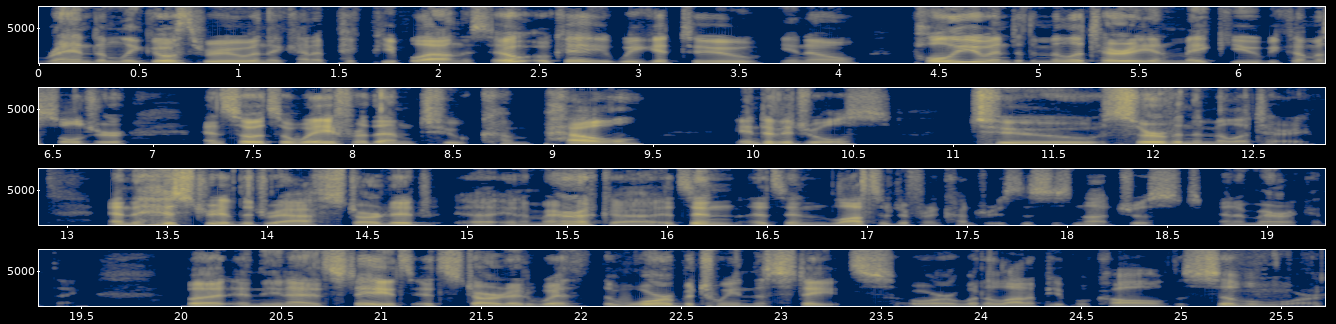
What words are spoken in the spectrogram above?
randomly go through and they kind of pick people out and they say, "Oh, okay, we get to, you know, pull you into the military and make you become a soldier." And so it's a way for them to compel individuals to serve in the military. And the history of the draft started uh, in America. It's in it's in lots of different countries. This is not just an American thing. But in the United States, it started with the war between the states, or what a lot of people call the Civil War.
